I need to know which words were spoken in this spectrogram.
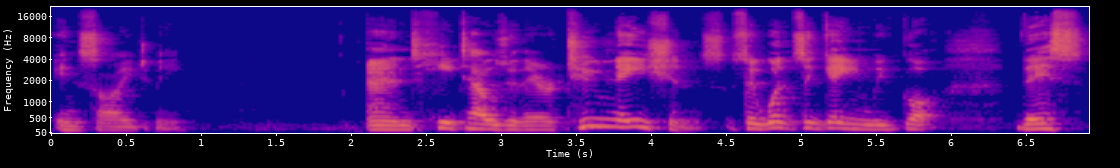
inside me? And he tells her there are two nations. So once again, we've got this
